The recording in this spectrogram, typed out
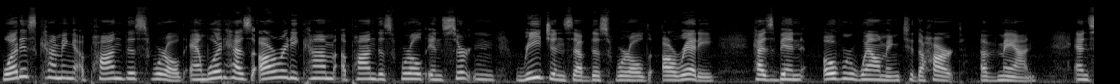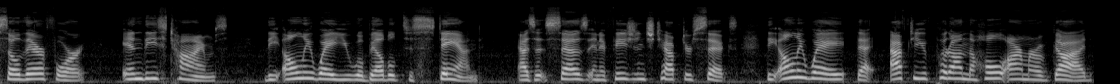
what is coming upon this world and what has already come upon this world in certain regions of this world already has been overwhelming to the heart of man. And so, therefore, in these times, the only way you will be able to stand, as it says in Ephesians chapter 6, the only way that after you've put on the whole armor of God,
